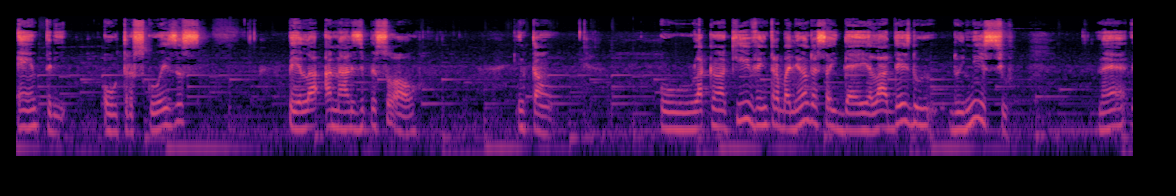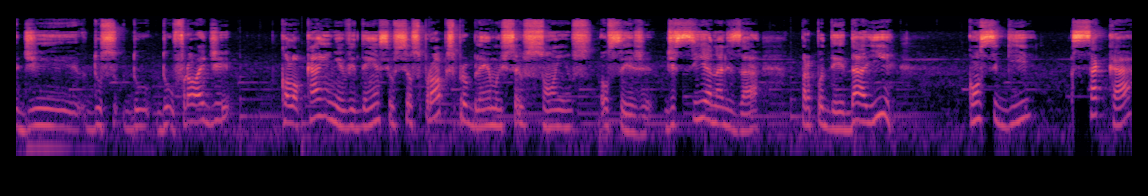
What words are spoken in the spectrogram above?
entre outras coisas, pela análise pessoal. Então, o Lacan aqui vem trabalhando essa ideia lá desde o do início, né, de, do, do, do Freud colocar em evidência os seus próprios problemas, os seus sonhos, ou seja, de se analisar para poder daí conseguir sacar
